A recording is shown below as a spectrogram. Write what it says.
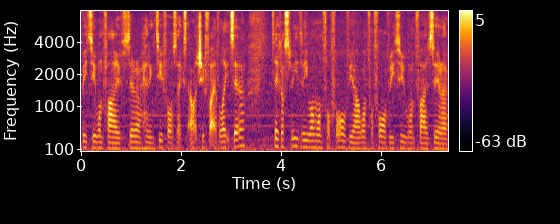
V2150 heading 246 altitude 580. Takeoff speed V1144 VR144 V2150.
